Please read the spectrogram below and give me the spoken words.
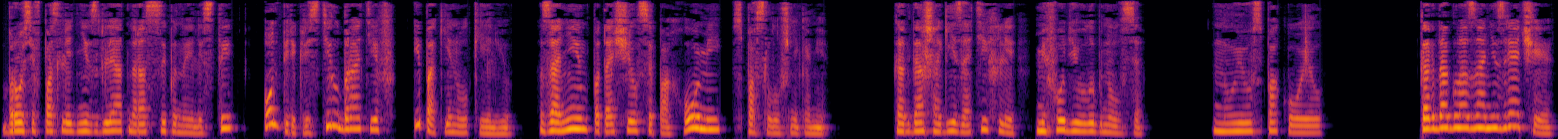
Бросив последний взгляд на рассыпанные листы, он перекрестил братьев и покинул келью. За ним потащился Пахомий с послушниками. Когда шаги затихли, Мефодий улыбнулся. Ну и успокоил. Когда глаза незрячие,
